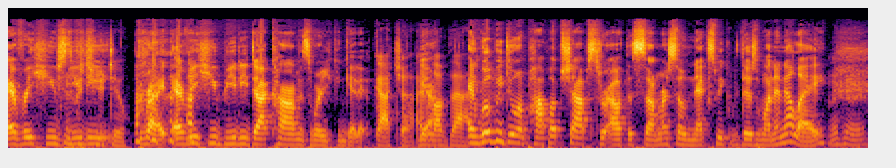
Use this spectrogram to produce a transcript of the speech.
EveryHue Beauty, you do. right? Everyhuebeauty.com is where you can get it. Gotcha. I love that. And we'll be doing pop up shops throughout the summer. So next week there's one in LA. Mm-hmm.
